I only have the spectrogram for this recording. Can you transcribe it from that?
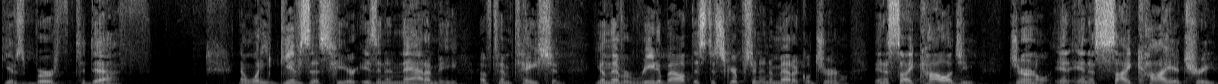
gives birth to death. Now, what he gives us here is an anatomy of temptation. You'll never read about this description in a medical journal, in a psychology journal, in, in a psychiatry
